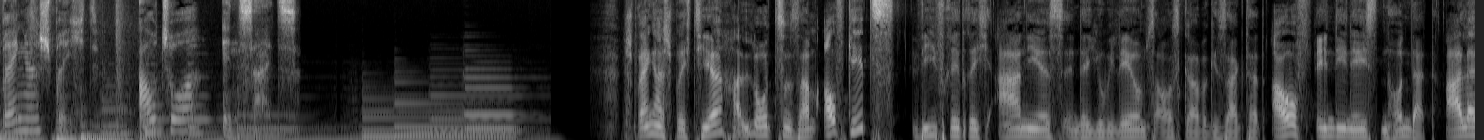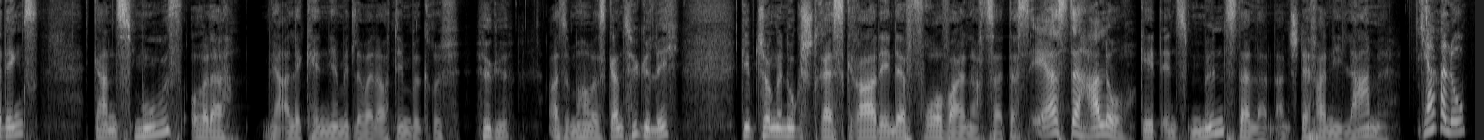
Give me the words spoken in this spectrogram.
Sprenger spricht. Autor Insights. Sprenger spricht hier. Hallo zusammen. Auf geht's, wie Friedrich Arnies in der Jubiläumsausgabe gesagt hat, auf in die nächsten 100. Allerdings ganz smooth oder wir alle kennen ja mittlerweile auch den Begriff Hügel. Also machen wir es ganz hügelig. Gibt schon genug Stress gerade in der Vorweihnachtszeit. Das erste Hallo geht ins Münsterland an Stefanie Lahme. Ja, hallo.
